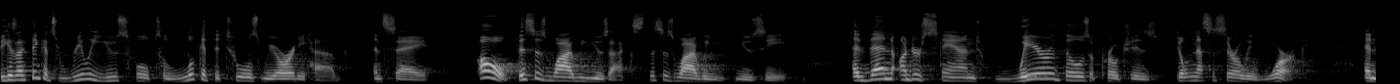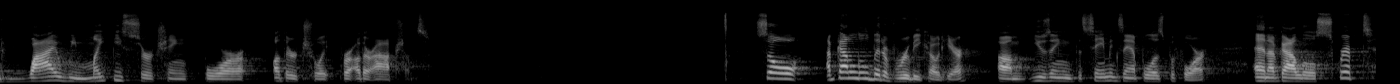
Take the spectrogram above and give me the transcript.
Because I think it's really useful to look at the tools we already have and say, oh, this is why we use X, this is why we use Z. And then understand where those approaches don't necessarily work and why we might be searching for other, for other options. So I've got a little bit of Ruby code here um, using the same example as before. And I've got a little script,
